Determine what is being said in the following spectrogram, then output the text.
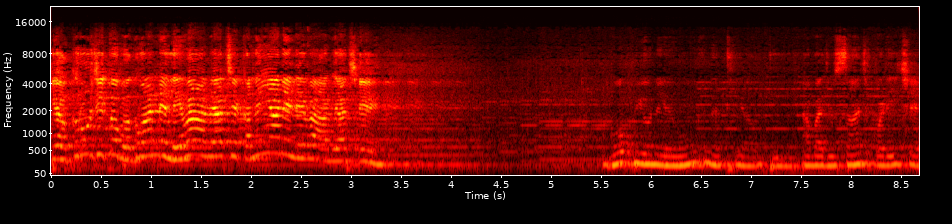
કે અક્રૂરજી તો ભગવાનને લેવા આવ્યા છે, કનૈયાને લેવા આવ્યા છે. ગોપીઓને આ બાજુ સાંજ પડી છે.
